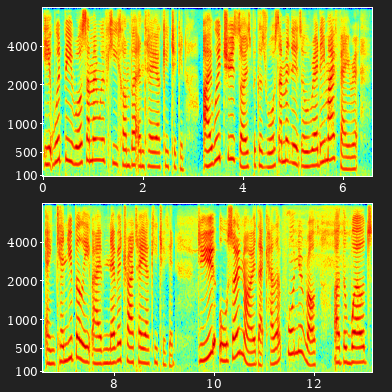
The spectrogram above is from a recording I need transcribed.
It would be raw salmon with cucumber and teriyaki chicken. I would choose those because raw salmon is already my favorite, and can you believe I have never tried teriyaki chicken? Do you also know that California rolls are the world's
